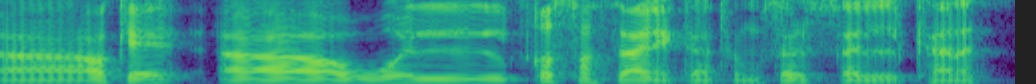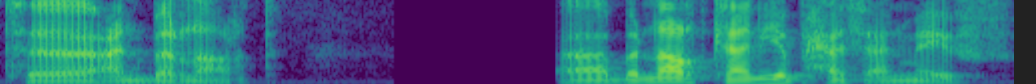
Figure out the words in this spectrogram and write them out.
آه، okay. آه، والقصة الثانية كانت في المسلسل كانت آه، عن برنارد. آه، برنارد كان يبحث عن ميف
